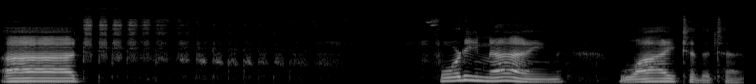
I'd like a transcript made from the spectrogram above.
uh, 49 y to the 10th.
